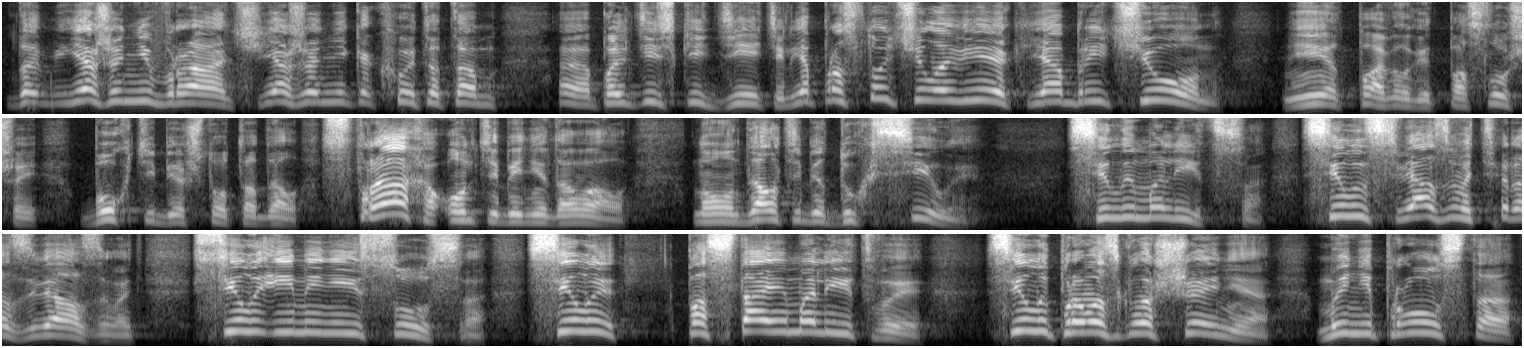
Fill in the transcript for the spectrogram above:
Да я же не врач, я же не какой-то там э, политический деятель, я простой человек, я обречен. Нет, Павел говорит, послушай, Бог тебе что-то дал. Страха Он тебе не давал, но Он дал тебе дух силы силы молиться, силы связывать и развязывать, силы имени Иисуса, силы поста и молитвы, силы провозглашения. Мы не просто,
